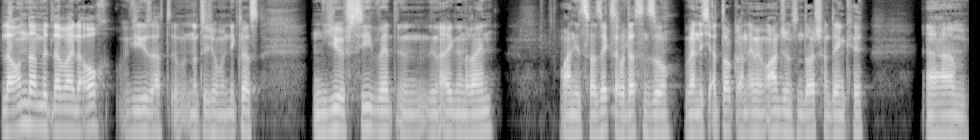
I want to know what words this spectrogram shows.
Laonda mittlerweile auch, wie gesagt, natürlich auch mit Niklas, ein UFC-Wett in den eigenen Reihen. Waren jetzt zwar sechs, aber das sind so, wenn ich ad hoc an MMA-Gyms in Deutschland denke, ähm,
